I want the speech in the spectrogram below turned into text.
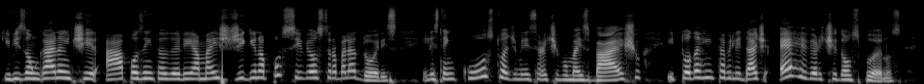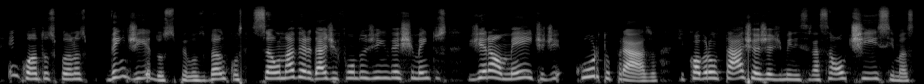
que visam garantir a aposentadoria mais digna possível aos trabalhadores. Eles têm custo administrativo mais baixo e toda a rentabilidade é revertida aos planos, enquanto os planos vendidos pelos bancos são, na verdade, fundos de investimentos geralmente de curto prazo, que cobram taxas de administração altíssimas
